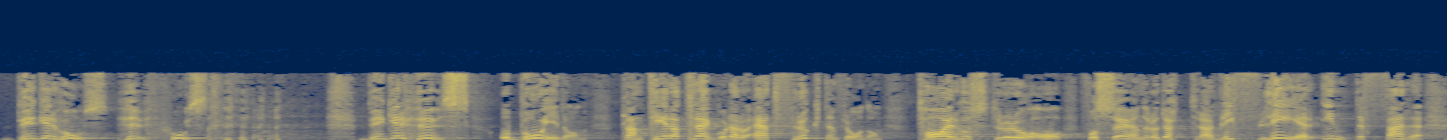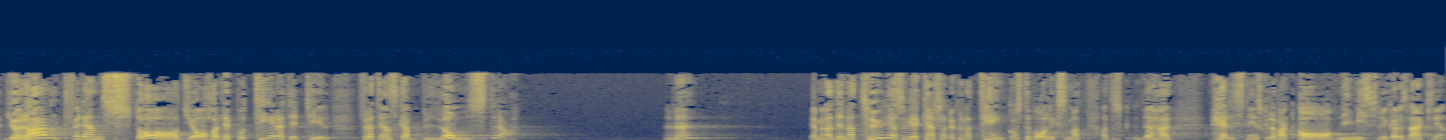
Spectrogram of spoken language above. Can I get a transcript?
bygger hus, hu, hus. bygger hus och bo i dem. Plantera trädgårdar och ät frukten från dem. Ta er hustrur och, och få söner och döttrar. Bli fler, inte färre. Gör allt för den stad jag har deporterat er till för att den ska blomstra. Mm. Jag menar, det naturliga som vi kanske hade kunnat tänka oss, det var liksom att, att det här hälsningen skulle ha varit, ja, ni misslyckades verkligen.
